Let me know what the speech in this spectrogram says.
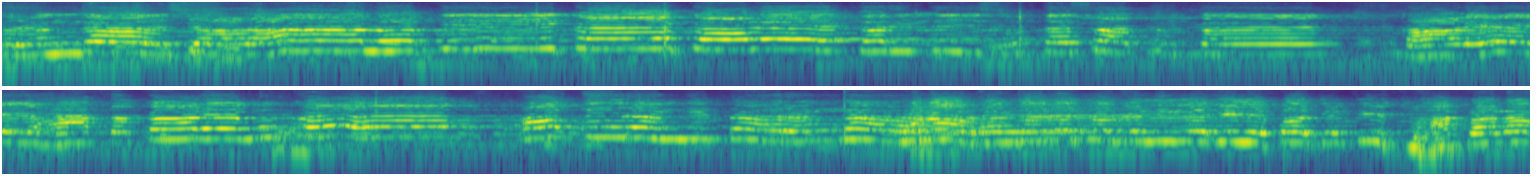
रंग काळे काळे हात काळे मुख. हाती रंगीत रंग हाताला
